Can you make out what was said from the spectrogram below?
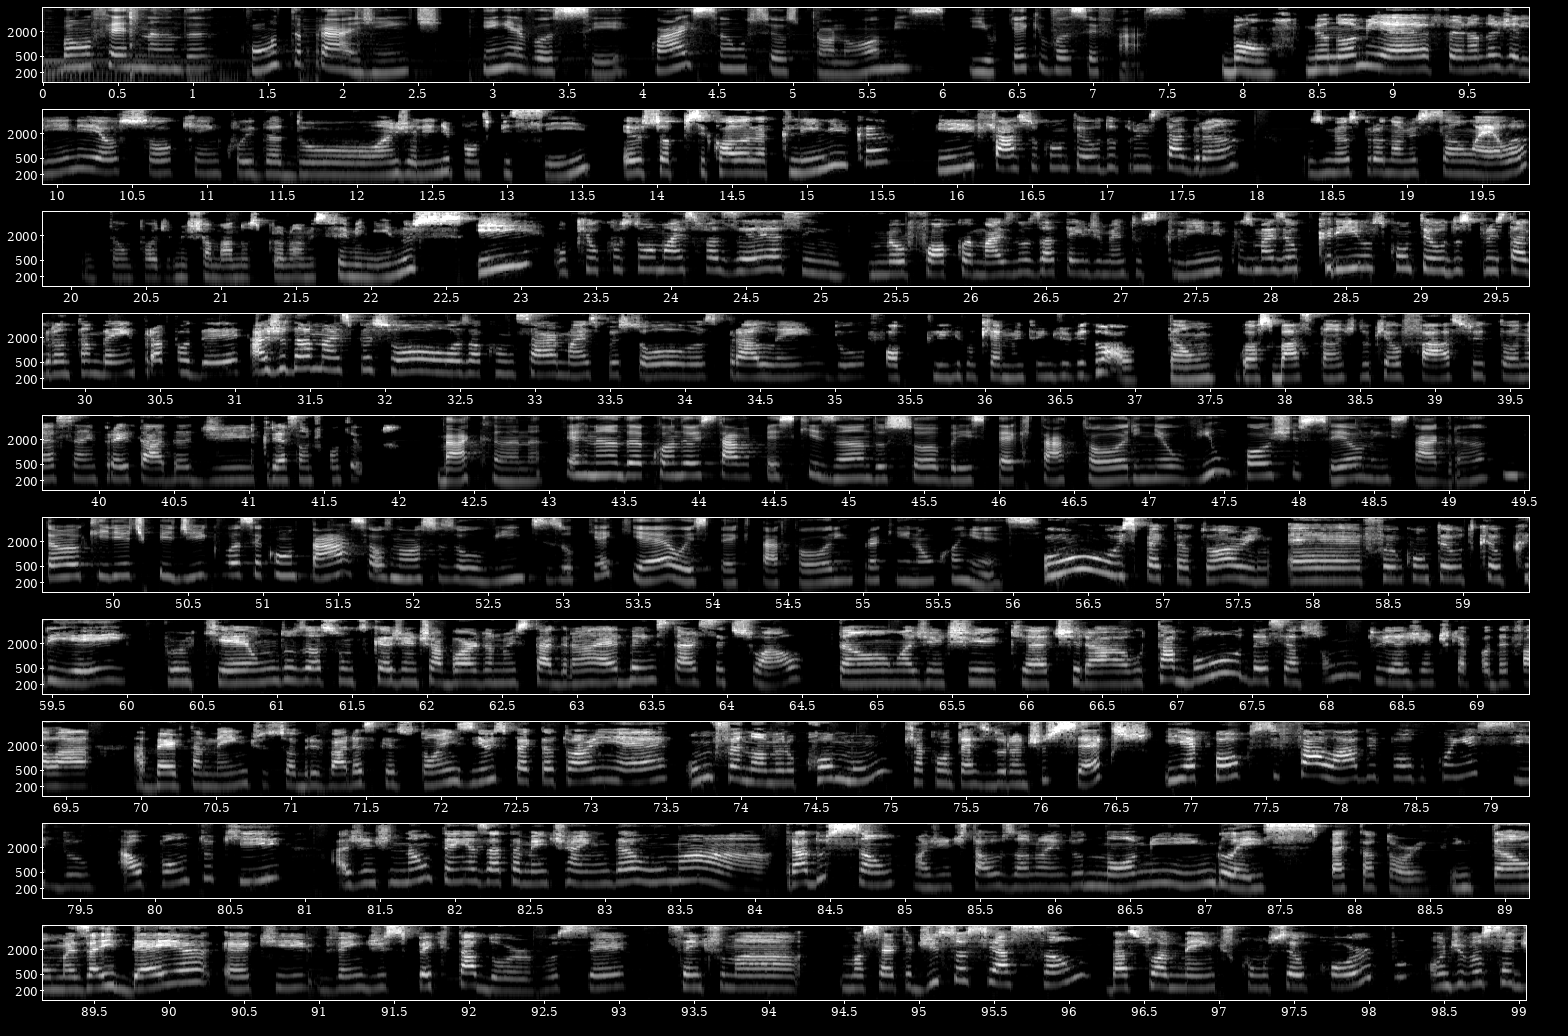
Bom, Fernanda, conta pra gente quem é você? Quais são os seus pronomes e o que é que você faz? Bom, meu nome é Fernanda Angelini, eu sou quem cuida do angeline.pc. Eu sou psicóloga clínica e faço conteúdo para o Instagram. Os meus pronomes são ela, então pode me chamar nos pronomes femininos. E o que eu costumo mais fazer, assim, meu foco é mais nos atendimentos clínicos, mas eu crio os conteúdos para o Instagram também para poder ajudar mais pessoas, alcançar mais pessoas para além do foco clínico que é muito individual. Então, gosto bastante do que eu faço e tô nessa empreitada de criação de conteúdo. Bacana. Fernanda, quando eu estava pesquisando sobre spectatoring, eu vi um post seu no Instagram. Então eu queria te pedir que você contasse aos nossos ouvintes o que, que é o spectatoring para quem não conhece. O spectatoring é, foi um conteúdo que eu criei porque um dos assuntos que a gente aborda no Instagram é bem-estar sexual. Então a gente quer tirar o tabu desse assunto e a gente quer poder falar abertamente sobre várias questões e o spectatoring é um fenômeno comum que acontece durante o sexo e é pouco se falado e pouco conhecido, ao ponto que a gente não tem exatamente ainda uma tradução. A gente está usando ainda o nome em inglês, spectatory. Então, mas a ideia é que vem de espectador. Você sente uma uma certa dissociação da sua mente com o seu corpo, onde você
